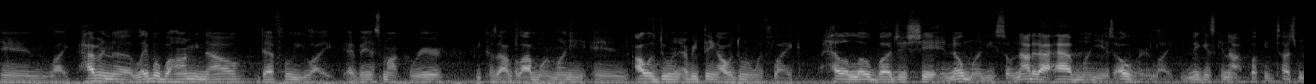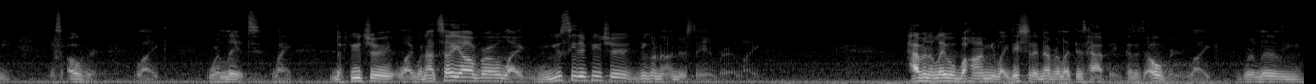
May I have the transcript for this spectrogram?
and like having a label behind me now definitely like advanced my career because I have a lot more money, and I was doing everything I was doing with like hella low budget shit and no money. So now that I have money, it's over. Like niggas cannot fucking touch me. It's over. Like we're lit. Like the future. Like when I tell y'all, bro, like when you see the future, you're gonna understand, bro. Like having a label behind me, like they should have never let this happen because it's over. Like we're literally,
